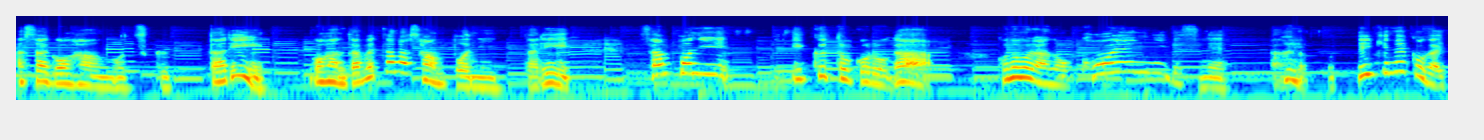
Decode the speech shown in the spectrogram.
朝ごはんを作ったりご飯食べたら散歩に行ったり散歩に行くところがこの頃あの公園にですねあの、はい、地域猫がいっ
